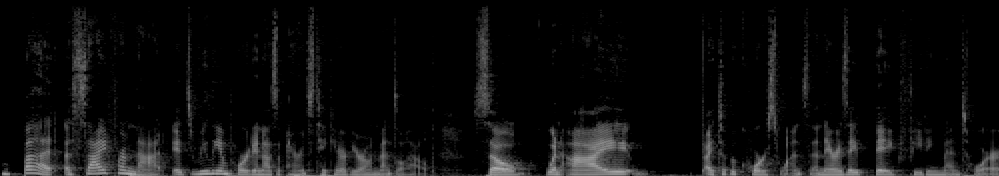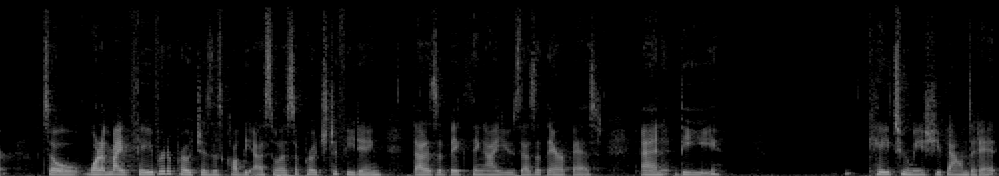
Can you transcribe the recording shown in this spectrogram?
But aside from that, it's really important as a parent to take care of your own mental health. So when I I took a course once and there is a big feeding mentor. So one of my favorite approaches is called the SOS approach to feeding. That is a big thing I use as a therapist. And the Kay Toomey, she founded it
